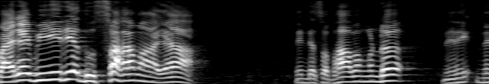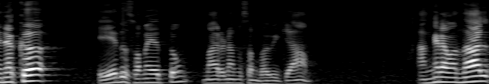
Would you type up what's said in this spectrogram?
പരവീര്യ ദുസ്സഹമായ നിന്റെ സ്വഭാവം കൊണ്ട് നിന- നിനക്ക് ഏത് സമയത്തും മരണം സംഭവിക്കാം. അങ്ങനെ വന്നാൽ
